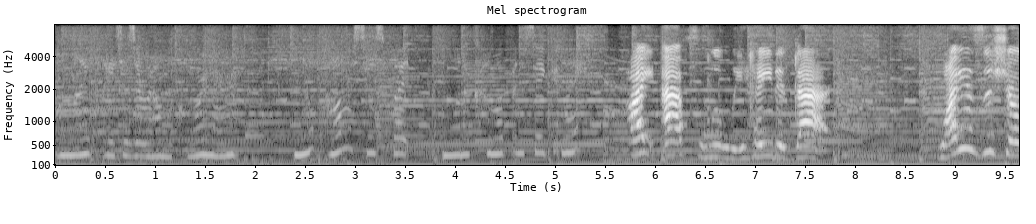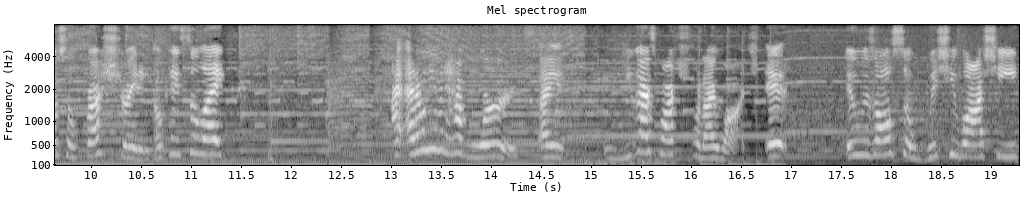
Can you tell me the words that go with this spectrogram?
My place is around the corner. No promises, but you wanna come up and say goodnight? I absolutely hated that. Why is this show so frustrating? Okay, so like, I, I don't even have words. I, you guys watched what I watched. It, it was also wishy-washy,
